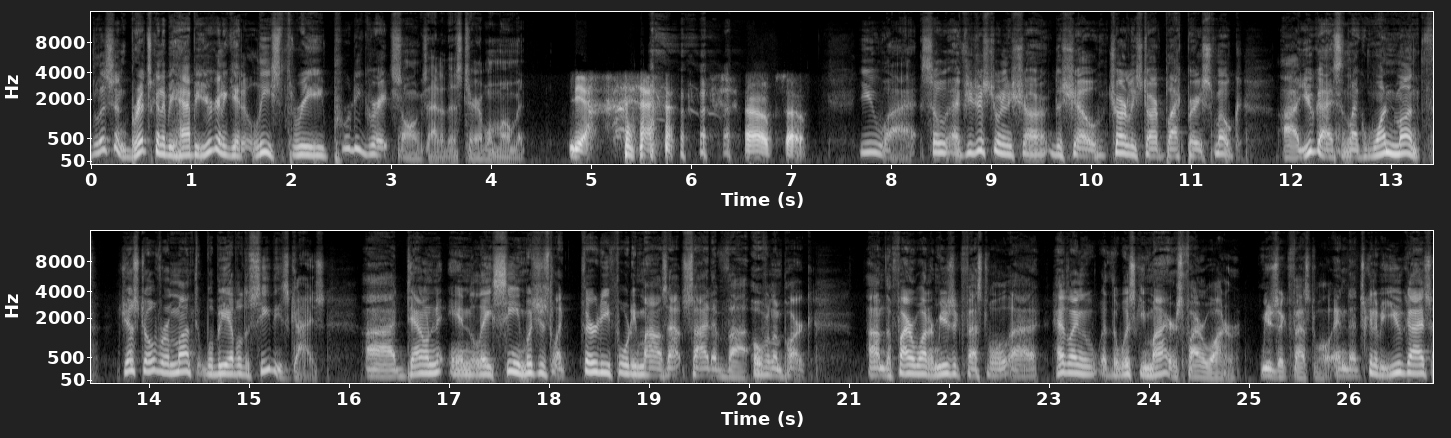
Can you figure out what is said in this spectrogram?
listen, Britt's going to be happy. You're going to get at least three pretty great songs out of this terrible moment. Yeah. I hope so. You uh, so if you're just joining the show, the show Charlie Starr, Blackberry Smoke, uh, you guys in like one month, just over a month, will be able to see these guys uh, down in La Cygne, which is like 30, 40 miles outside of uh, Overland Park. Um, the Firewater Music Festival, uh, headlining with the Whiskey Myers Firewater Music Festival, and it's going to be you guys,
